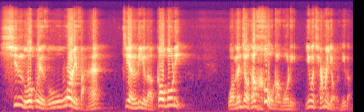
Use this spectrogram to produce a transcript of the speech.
新罗贵族窝利反建立了高句丽，我们叫它后高句丽，因为前面有一个。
